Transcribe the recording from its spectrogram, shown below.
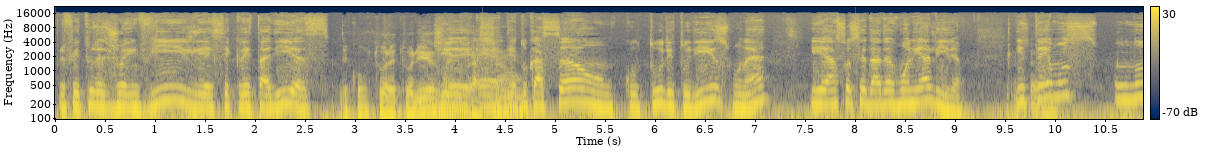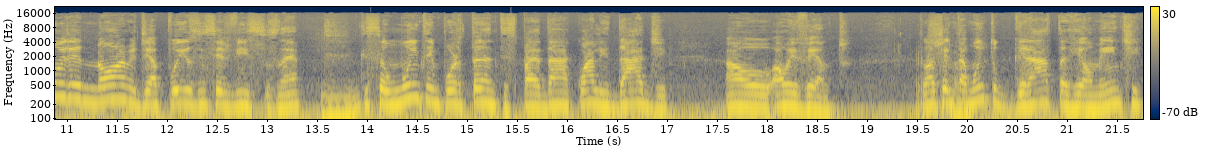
Prefeitura de Joinville, as secretarias De cultura e turismo, de educação. eh, de educação, cultura e turismo, né? E a Sociedade Harmonia Líria. E temos um número enorme de apoios em serviços, né? Uhum. Que são muito importantes para dar qualidade ao, ao evento. Então a gente está muito grata realmente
